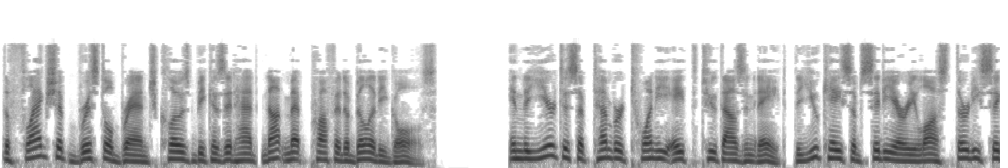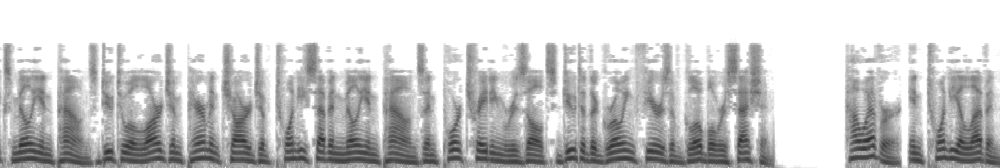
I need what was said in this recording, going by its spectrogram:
The flagship Bristol branch closed because it had not met profitability goals. In the year to September 28, 2008, the UK subsidiary lost £36 million due to a large impairment charge of £27 million and poor trading results due to the growing fears of global recession. However, in 2011,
